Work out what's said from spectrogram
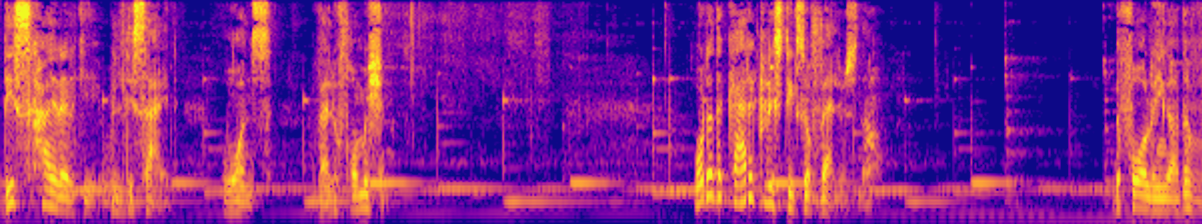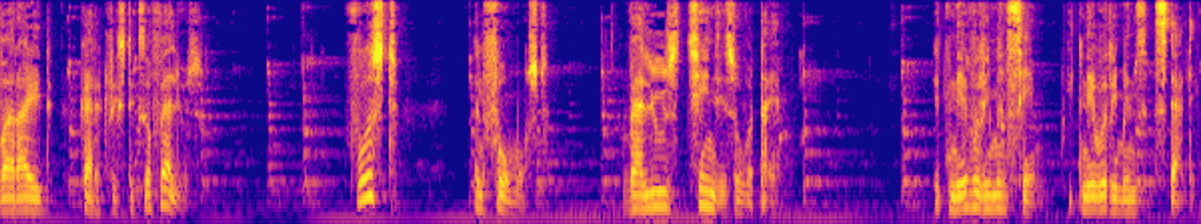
This hierarchy will decide one's value formation. What are the characteristics of values now? The following are the varied characteristics of values. First and foremost, values changes over time. It never remains same. It never remains static.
